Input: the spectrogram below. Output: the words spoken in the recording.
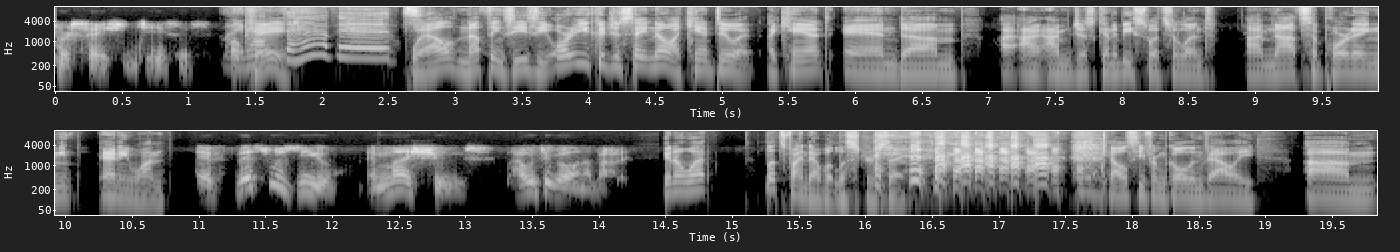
conversation, Jesus. Might Okay. have to have it. Well, nothing's easy. Or you could just say, No, I can't do it. I can't. And um, I, I, I'm just going to be Switzerland. I'm not supporting anyone. If this was you in my shoes, how would you go on about it? You know what? Let's find out what listeners say. Kelsey from Golden Valley. Um,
